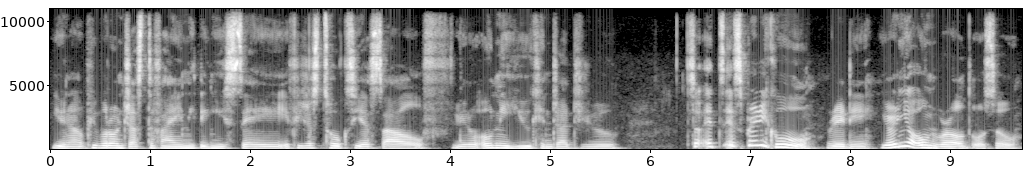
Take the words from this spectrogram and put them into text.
you know, people don't justify anything you say. If you just talk to yourself, you know, only you can judge you. So it's it's pretty cool, really. You're in your own world also.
